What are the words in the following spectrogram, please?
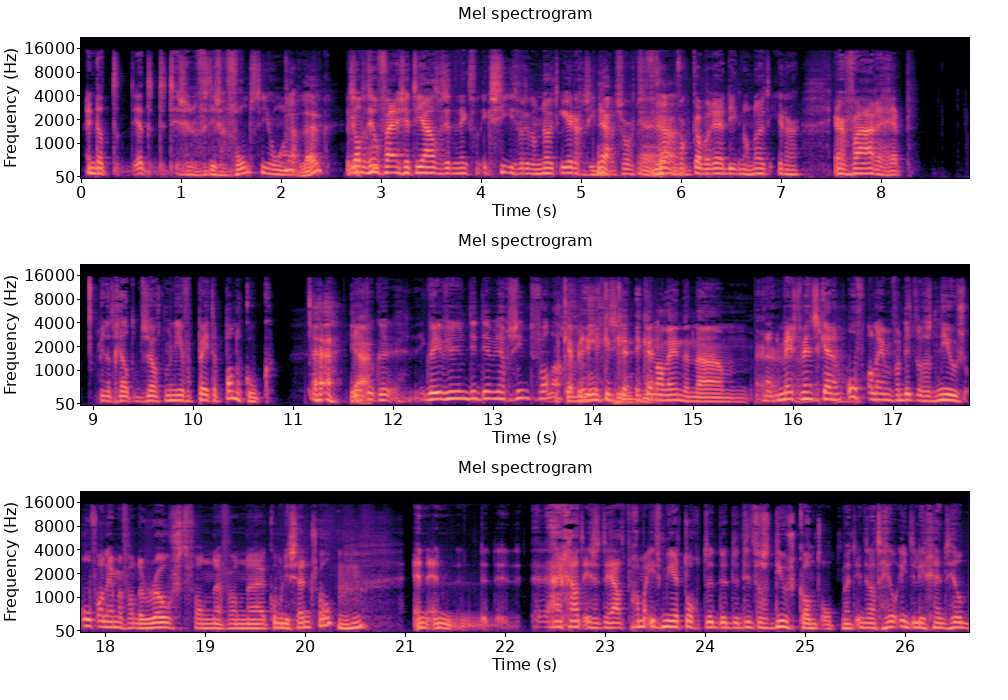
En dat, het, het is een, het is een vondst, die jongen. Ja, leuk. Het is altijd heel fijn als je in theater zit en denkt van, ik zie iets wat ik nog nooit eerder gezien Ja. heb. Een soort Ja, vorm van cabaret die ik nog nooit eerder ervaren heb. En dat geldt op dezelfde manier voor Peter Pannenkoek. Ja. ook, eh, ik weet niet of jullie dit hebben gezien toevallig. Ik heb het niet Ik, gezien. ken- ik ken nee. alleen de naam. Nou, de meeste mensen kennen hem of alleen maar van Dit Was Het Nieuws... of alleen maar van de roast van, eh, van eh, Comedy Central. Mhm. En, en hij gaat in het theaterprogramma iets meer toch de, de, de Dit Was Het Nieuws kant op. Met inderdaad heel intelligent, heel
